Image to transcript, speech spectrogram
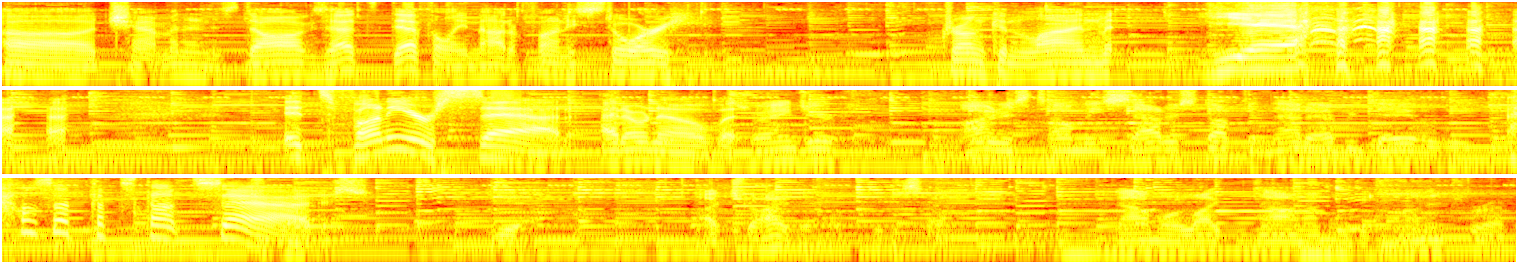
Uh, Chapman and his dogs, that's definitely not a funny story. Drunken lineman, yeah! it's funny or sad, I don't know, but Stranger, miners tell me sadder stuff than that every day of the week. how's that, that's not sad? Yeah. I tried to help to this happen. Now more like not, I'm gonna be running forever.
